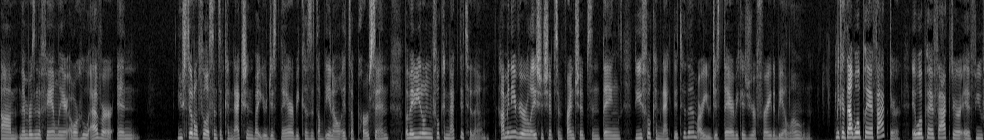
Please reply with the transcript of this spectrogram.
um, members in the family or, or whoever, and you still don't feel a sense of connection, but you're just there because it's a you know it's a person, but maybe you don't even feel connected to them. How many of your relationships and friendships and things do you feel connected to them? Are you just there because you're afraid to be alone? Because that will play a factor. It will play a factor if you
